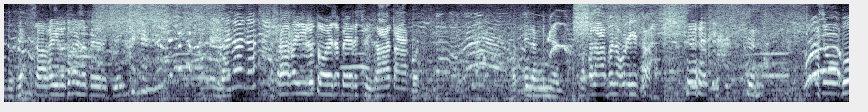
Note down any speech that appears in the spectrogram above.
Nakakailo to kayo sa Ferris wheel. Nakakailo to kayo sa Ferris wheel. Nakakatakot. At ilang yan. Napalaban ako rito. Nakasubo.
